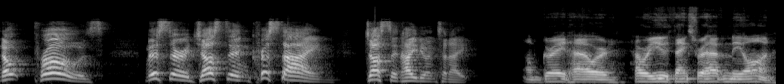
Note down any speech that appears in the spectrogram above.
Note Pros, Mr. Justin Christein. Justin, how you doing tonight? I'm great, Howard. How are you? Thanks for having me on.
